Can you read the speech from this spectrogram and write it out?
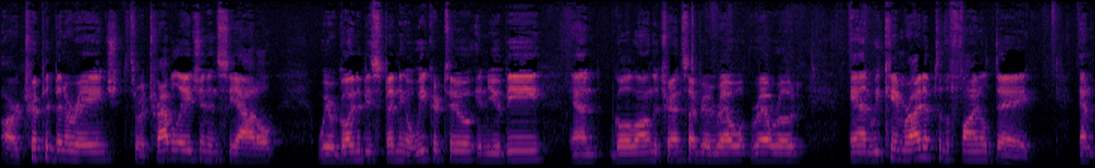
our trip had been arranged through a travel agent in Seattle. We were going to be spending a week or two in UB and go along the Trans Siberian Rail, Railroad. And we came right up to the final day, and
